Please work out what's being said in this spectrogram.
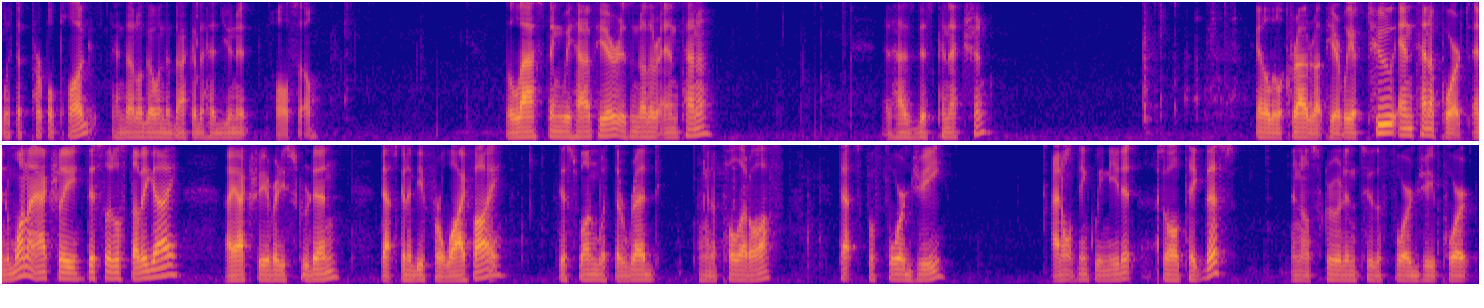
with the purple plug, and that'll go in the back of the head unit also. The last thing we have here is another antenna. It has this connection. Got a little crowded up here. We have two antenna ports, and one I actually, this little stubby guy, I actually already screwed in. That's going to be for Wi-Fi. This one with the red, I'm going to pull it off. That's for 4G. I don't think we need it. So I'll take this and I'll screw it into the 4G port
